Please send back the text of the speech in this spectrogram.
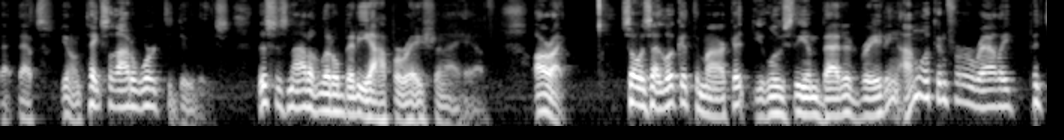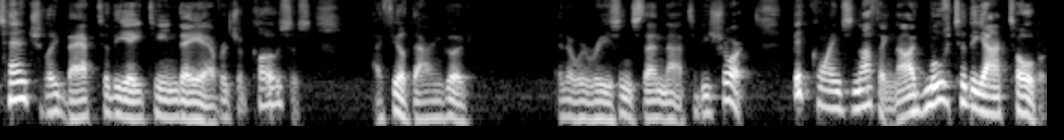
That, that's, you know, it takes a lot of work to do these. This is not a little bitty operation I have. All right. So as I look at the market, you lose the embedded reading. I'm looking for a rally potentially back to the 18-day average of closes. I feel darn good. And there were reasons then not to be short. Bitcoin's nothing. Now I've moved to the October.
